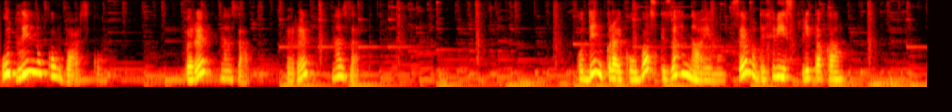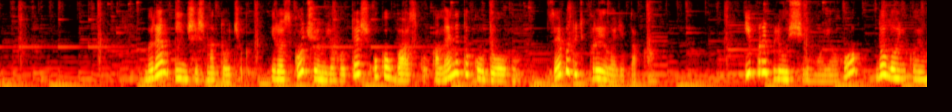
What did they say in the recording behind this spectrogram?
у длинну ковбаску. Вперед назад, вперед назад. Один край ковбаски загинаємо. Це буде хвіст літака. Беремо інший шматочок і розкочуємо його теж у ковбаску, але не таку довгу. Це будуть крила літака. І приплющуємо його долонькою.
